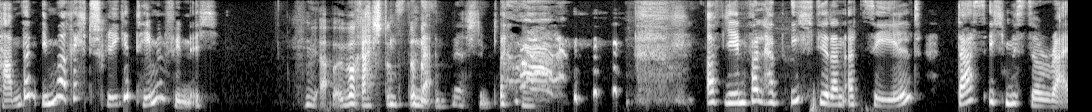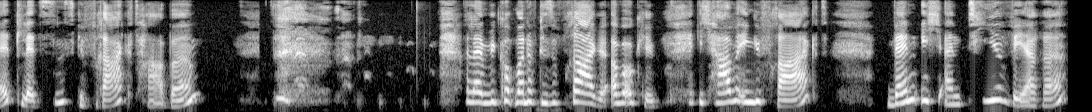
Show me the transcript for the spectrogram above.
haben dann immer recht schräge Themen, finde ich. Ja, aber überrascht uns das. Nein, das stimmt. Auf jeden Fall habe ich dir dann erzählt, dass ich Mr. Wright letztens gefragt habe. Allein, wie kommt man auf diese Frage? Aber okay. Ich habe ihn gefragt, wenn ich ein Tier wäre,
